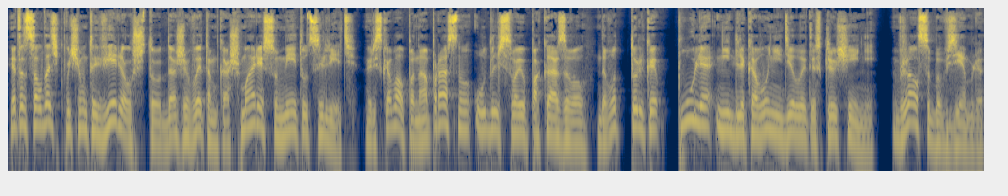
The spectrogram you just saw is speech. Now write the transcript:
Этот солдатик почему-то верил, что даже в этом кошмаре сумеет уцелеть. Рисковал понапрасну, удаль свою показывал. Да вот только пуля ни для кого не делает исключений. Вжался бы в землю,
